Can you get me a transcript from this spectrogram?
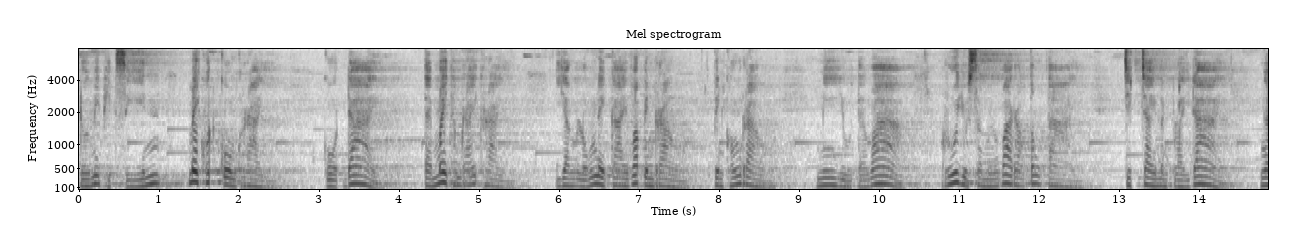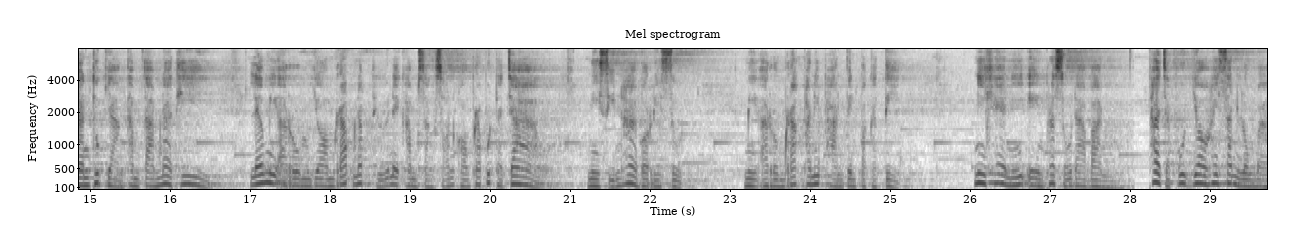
โดยไม่ผิดศีล ไม่คดโกงใคร โกรธได้ แต่ไม่ทำร้ายใคร ยังหลงในกายว่าเป็นเรา เป็นของเรา มีอยู่แต่ว่า รู้อยู่เสมอว่าเราต้องตาย จิตใจมันปล่อยได้ งานทุกอย่างทำตามหน้าที่ แล้วมีอารมณ์ยอมรับนับถือในคำสั่งสอนของพระพุทธเจ้า มีศีลห้าบริสุทธิ์ มีอารมณ์รักพระนิพพานเป็นปกติ นี่แค่นี้เองพระโสดาบัน ถ้าจะพูดย่อให้สั้นลงมา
